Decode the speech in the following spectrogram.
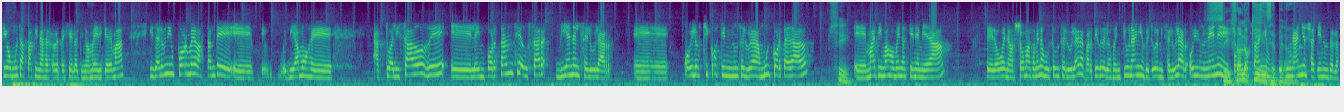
sigo muchas páginas de RPG Latinoamérica y demás, y salió un informe bastante, eh, digamos, eh, actualizado de eh, la importancia de usar bien el celular. hoy los chicos tienen un celular a muy corta edad. Sí. Mati más o menos tiene mi edad pero bueno, yo más o menos usé un celular a partir de los 21 años que tuve mi celular. Hoy un nene, sí, yo a los 15, años, pero... un año ya tiene un celular.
